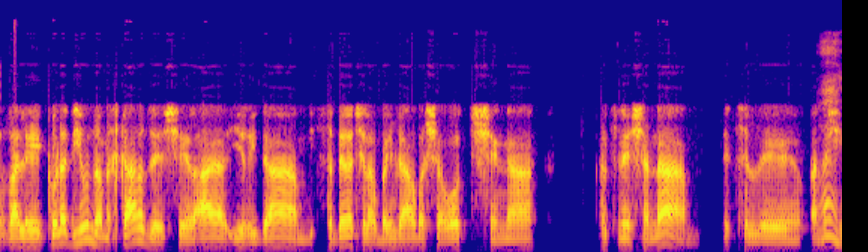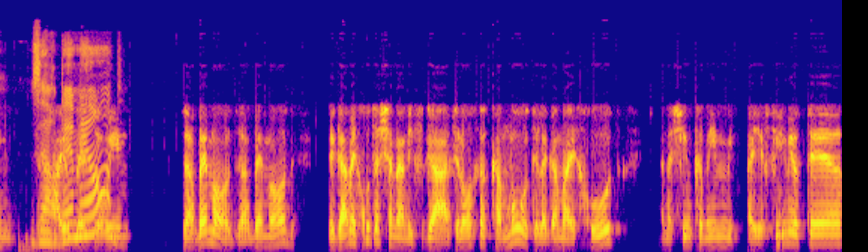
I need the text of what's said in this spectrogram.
אבל אה, כל הדיון והמחקר הזה, שהראה ירידה מצטברת של 44 שעות שינה על פני שנה אצל אה, אנשים זה שחיו הרבה מאוד. באזורים- זה הרבה מאוד, זה הרבה מאוד, וגם איכות השנה נפגעת, זה לא רק הכמות, אלא גם האיכות, אנשים קמים עייפים יותר,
